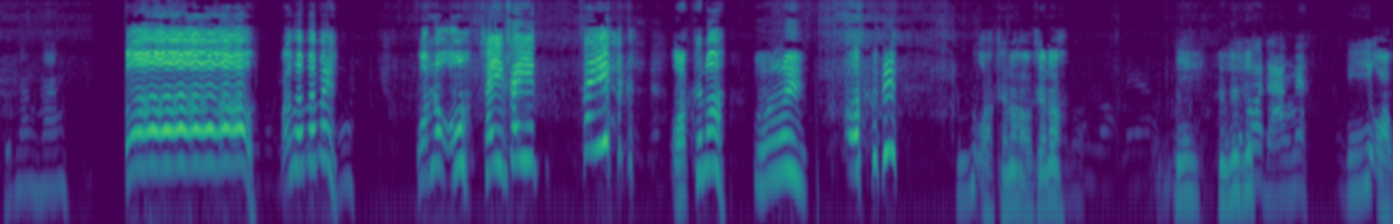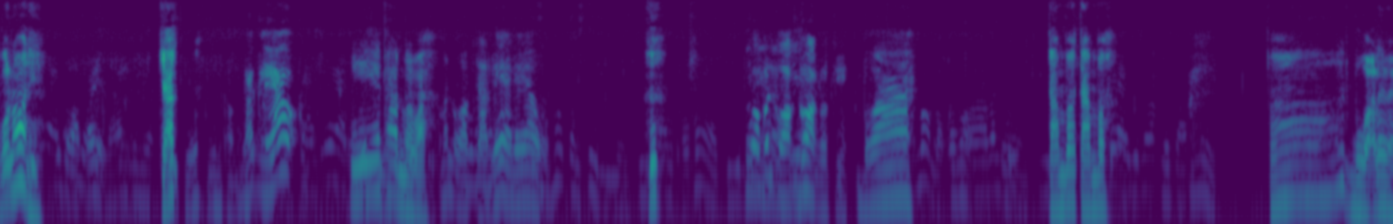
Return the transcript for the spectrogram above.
เห็นห่างโอ้ ไปไปไปไปควมแล้วโอ้ใส่อีกใส่อีกใส่อีกออกเถอะเนาะเฮ้ยออกเถอะเนาะออกเถอะเนาะนี่ด่าดังไหมนี่ออกบ่เนาะนี่จักรักแล้วนี่ท่านบ่วะมันออกจากแร่แล้วฮะว่ามันออกนอกแล้วสิบ่ตามบ่ตามบ่ปาดบัวเลยไหม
